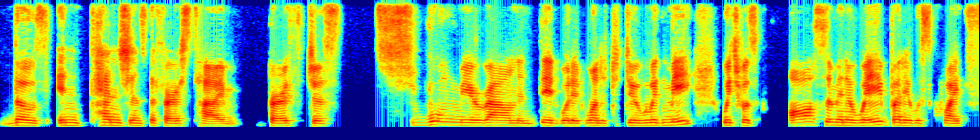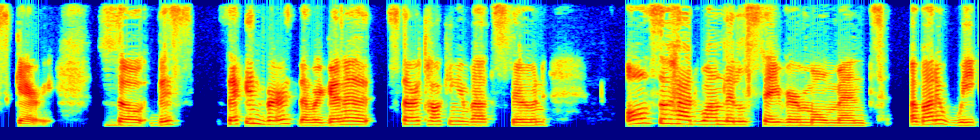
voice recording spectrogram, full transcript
those intentions the first time, birth just swung me around and did what it wanted to do with me, which was awesome in a way, but it was quite scary. Mm-hmm. So, this second birth that we're gonna start talking about soon also had one little savior moment about a week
